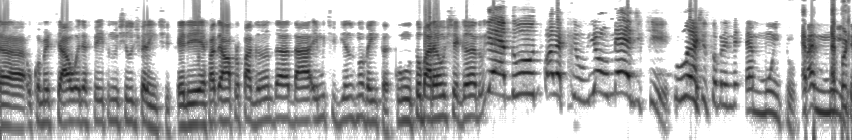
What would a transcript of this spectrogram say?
a- o comercial ele é feito num estilo diferente. Ele é, é uma propaganda da MTV anos 90, com o tubarão chegando. Yeah, dude! Olha aqui o Yo Magic! Lanche sobreviver. É muito. É- É, É muito porque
